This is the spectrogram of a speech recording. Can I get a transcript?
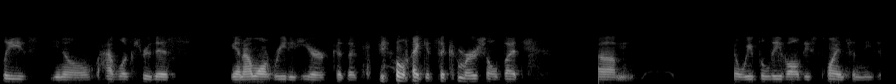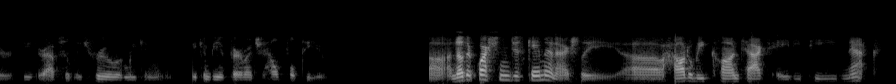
please, you know, have a look through this. And I won't read it here because I feel like it's a commercial, but um, know, we believe all these points, and these are these are absolutely true, and we can we can be very much helpful to you. Uh, another question just came in actually. Uh, how do we contact ADP next?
